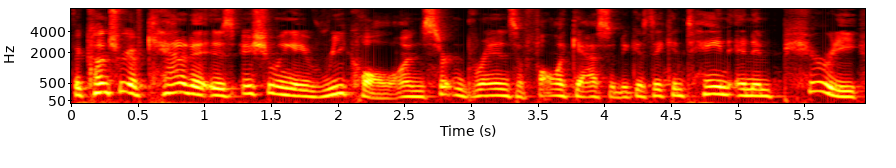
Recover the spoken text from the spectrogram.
The country of Canada is issuing a recall on certain brands of folic acid because they contain an impurity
